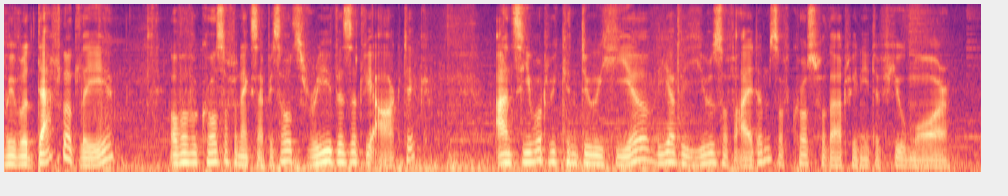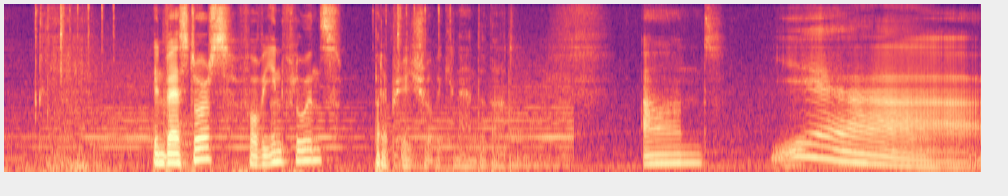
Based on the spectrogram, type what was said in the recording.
We will definitely, over the course of the next episodes, revisit the Arctic. And see what we can do here via the use of items. Of course, for that we need a few more investors for the influence, but I'm pretty sure we can handle that. And yeah,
